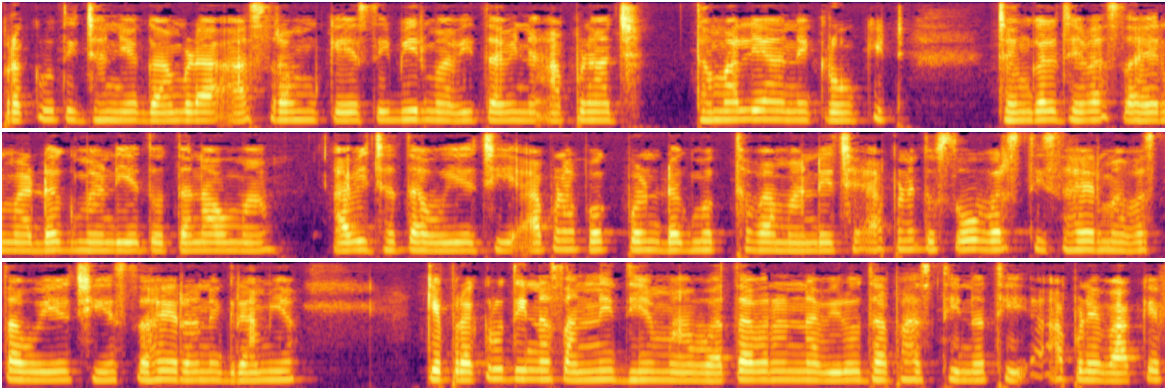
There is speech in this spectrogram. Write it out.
પ્રકૃતિજન્ય ગામડા, આશ્રમ કે શિબિરમાં વિતાવીને આપણા જ ધમાલિયા અને ક્રોકિટ જંગલ જેવા શહેરમાં ડગ માંડીએ તો તણાવમાં આવી જતા હોઈએ છીએ. આપણા પગ પણ ડગમગ થવા માંડે છે. આપણે તો સો વર્ષથી શહેરમાં વસતા હોઈએ છીએ. શહેર અને ગ્રામ્ય કે પ્રકૃતિના સાનિધ્યમાં વાતાવરણના વિરોધાભાસથી નથી. આપણે વાકેફ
